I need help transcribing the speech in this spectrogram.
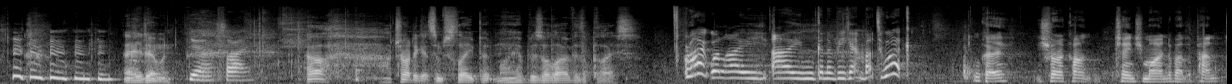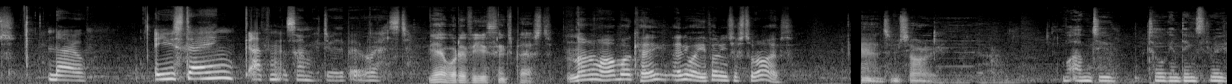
How you doing? Yeah, fine. Oh, I tried to get some sleep, but my head was all over the place. Right, well, I, I'm going to be getting back to work. Okay. You sure I can't change your mind about the pants? No. Are you staying? I think that's time we could do with a bit of a rest. Yeah, whatever you think's best. No, no, I'm okay. Anyway, you've only just arrived. Hands, I'm sorry. What happened to talking things through?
